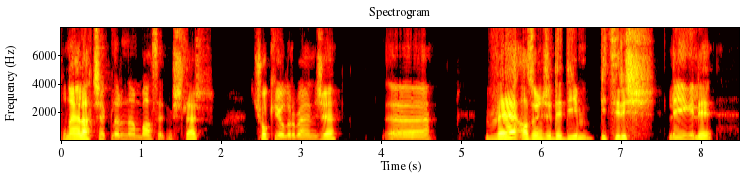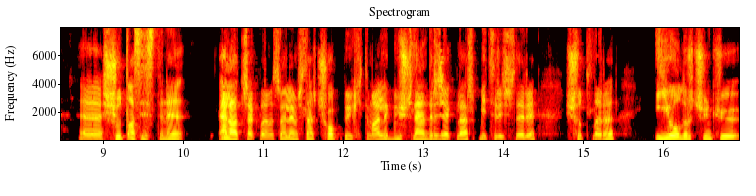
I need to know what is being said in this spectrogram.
Buna el atacaklarından bahsetmişler. Çok iyi olur bence. Ee, ve az önce dediğim bitirişle ilgili e, shoot asistini el atacaklarını söylemişler. Çok büyük ihtimalle güçlendirecekler bitirişleri, şutları. İyi olur çünkü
